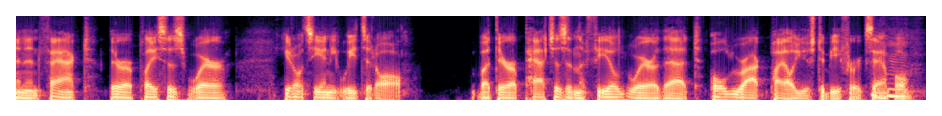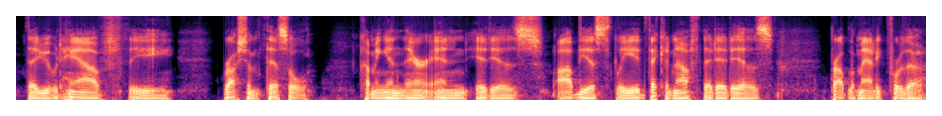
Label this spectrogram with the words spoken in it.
And in fact, there are places where you don't see any weeds at all. But there are patches in the field where that old rock pile used to be, for example, mm-hmm. that you would have the Russian thistle coming in there, and it is obviously thick enough that it is problematic for the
